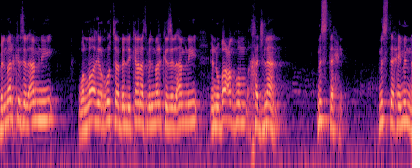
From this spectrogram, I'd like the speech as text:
بالمركز الأمني والله الرتب اللي كانت بالمركز الأمني إنه بعضهم خجلان. مستحي. مستحي منا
